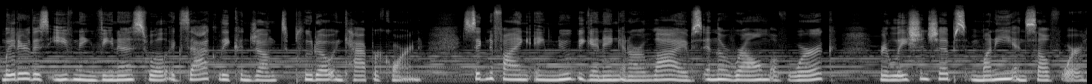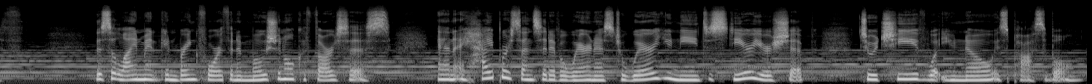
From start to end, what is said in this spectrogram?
Later this evening, Venus will exactly conjunct Pluto and Capricorn, signifying a new beginning in our lives in the realm of work, relationships, money, and self worth. This alignment can bring forth an emotional catharsis and a hypersensitive awareness to where you need to steer your ship to achieve what you know is possible.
